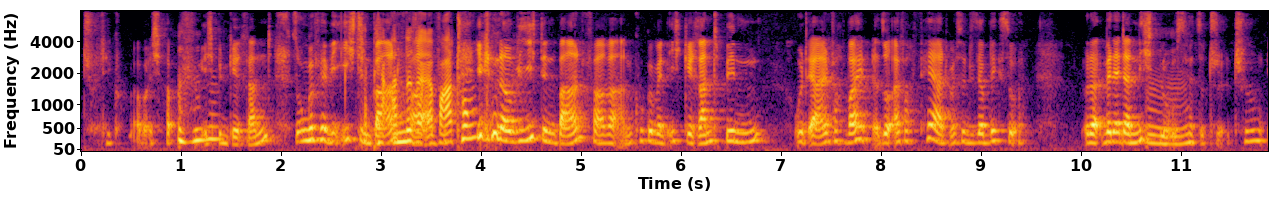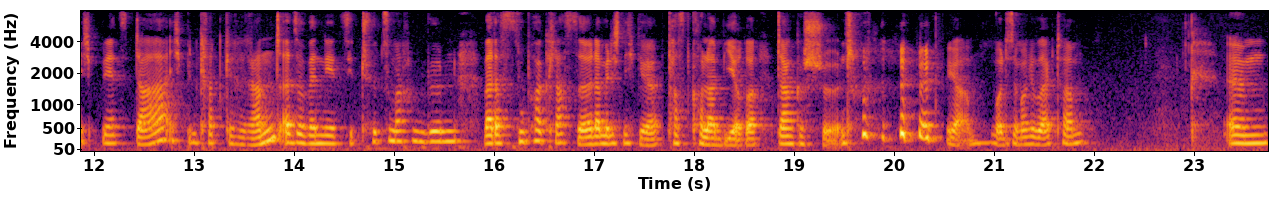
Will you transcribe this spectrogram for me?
Entschuldigung, aber ich, hab, mhm. ich bin gerannt. So ungefähr wie ich den ich Bahnfahrer. andere Erwartungen? Genau, wie ich den Bahnfahrer angucke, wenn ich gerannt bin und er einfach weit, also einfach fährt. Weißt du, dieser Blick so. Oder wenn er dann nicht mhm. loshält, so, Entschuldigung, ich bin jetzt da, ich bin gerade gerannt. Also, wenn die jetzt die Tür zu machen würden, war das super klasse, damit ich nicht fast kollabiere. Dankeschön. ja, wollte ich immer gesagt haben. Ähm,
